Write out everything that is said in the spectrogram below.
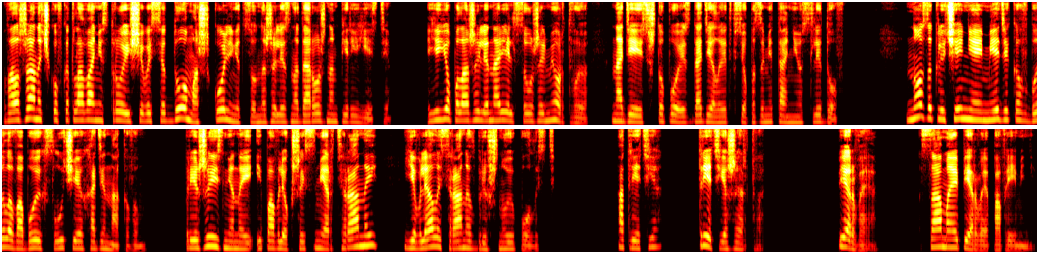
Волжаночку в котловане строящегося дома, школьницу на железнодорожном переезде. Ее положили на рельсы уже мертвую, надеясь, что поезд доделает все по заметанию следов. Но заключение медиков было в обоих случаях одинаковым. Прижизненной и повлекшей смерть раной являлась рана в брюшную полость. А третья? Третья жертва. Первая. Самая первая по времени.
